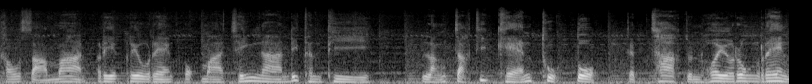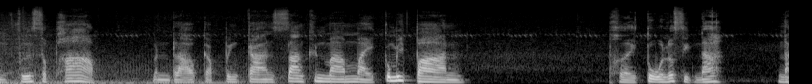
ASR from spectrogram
เขาสามารถเรียกเรียวแรงออกมาใช้งานได้ทันที หลังจากที่แขนถูกตบกระชากจนห้อยร่องแร่งฟื้นสภาพ มันราวกับเป็นการสร้างขึ้นมาใหม่ก็ไม่ปาน เผยตัวแล้วสินะ ไหน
